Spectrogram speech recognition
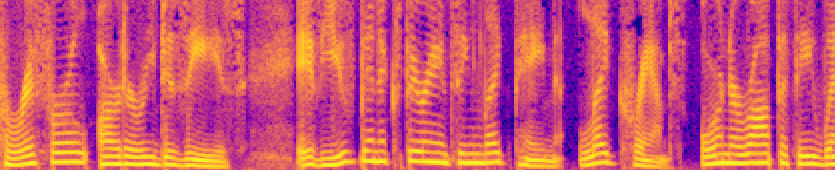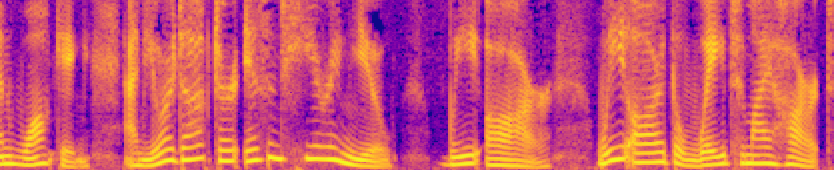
peripheral artery disease. If you've been experiencing leg pain, leg cramps, or neuropathy when walking, and your doctor isn't hearing you, we are. We are the Way to My Heart,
